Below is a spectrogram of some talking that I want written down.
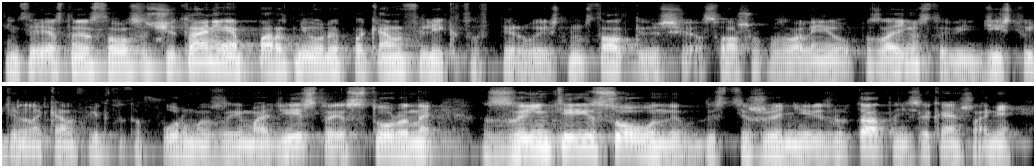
Интересное словосочетание «партнеры по конфликту». Впервые с ним сталкиваюсь, с вашего позволения его позаимствовать. Ведь действительно конфликт – это форма взаимодействия. Стороны заинтересованы в достижении результата, если, конечно, они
